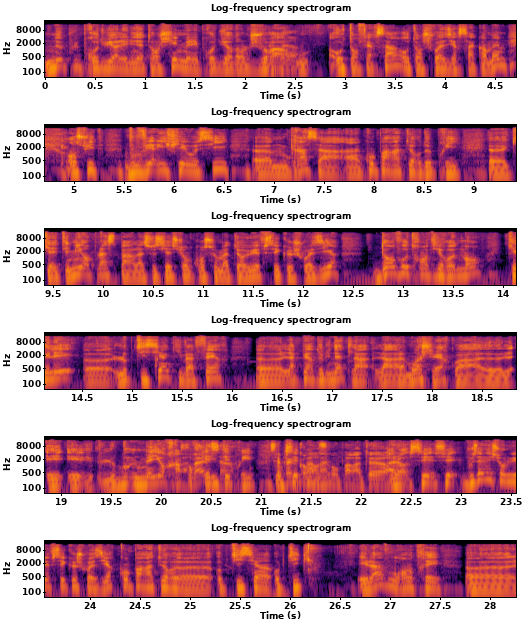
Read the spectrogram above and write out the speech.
ne plus produire les lunettes en Chine, mais les produire dans le Jura. Ou autant faire ça, autant choisir ça quand même. Ensuite, vous vérifiez aussi euh, grâce à, un comparateur de prix euh, qui a été mis en place par l'association de consommateurs UFC que choisir dans votre environnement. Quel est euh, l'opticien qui va faire la paire de lunettes la, la, moins chère, quoi, et, et, le meilleur rapport qualité-prix. C'est comment ce comparateur? Alors, c'est, vous allez sur l'UFC que choisir, comparateur opticien optique. Et là, vous rentrez euh,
